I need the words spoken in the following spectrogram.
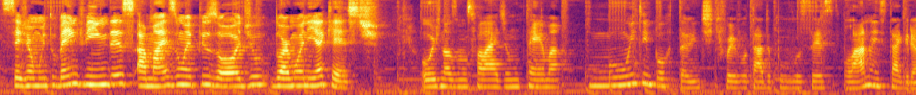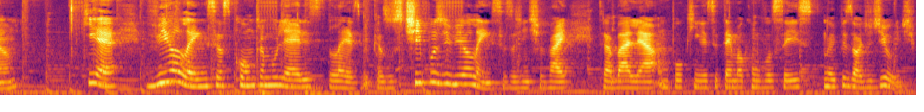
Sejam muito bem-vindas a mais um episódio do Harmonia Cast. Hoje nós vamos falar de um tema muito importante que foi votado por vocês lá no Instagram, que é violências contra mulheres lésbicas, os tipos de violências. A gente vai trabalhar um pouquinho esse tema com vocês no episódio de hoje.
